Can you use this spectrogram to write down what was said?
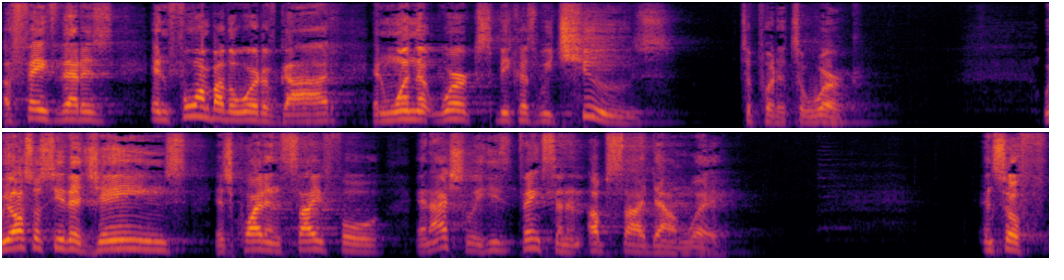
A faith that is informed by the Word of God and one that works because we choose to put it to work. We also see that James is quite insightful and actually he thinks in an upside down way. And so f-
